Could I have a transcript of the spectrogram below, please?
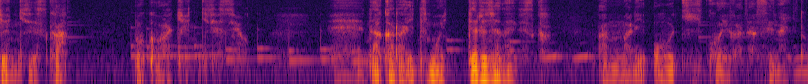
元気ですか？僕は元気ですよ、えーだからいつも言ってるじゃないですか。あんまり大きい声が出せないと。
